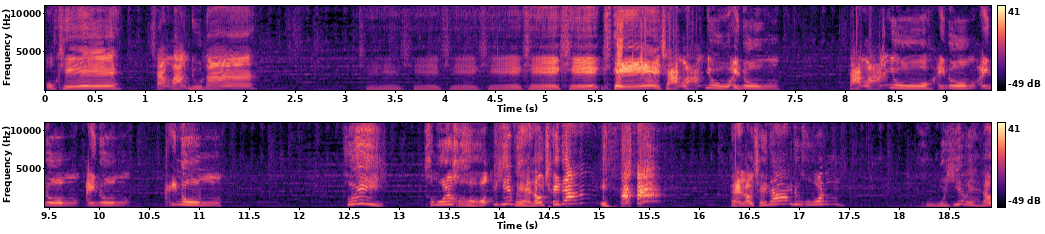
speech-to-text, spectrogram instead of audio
โอเค ช้างล้างอยู่นะเคเคเคเคเคเคเคช้างล้างอยู่ไอ้นุ่งช้างล้างอยู่ไอ้นุ่งไอ้นุ่งไอ้นุ่งไอ้นุ่งเฮ้ยขโมยของเฮียแผนเราใช้ได้ แผนเราใช้ได้ทุกคนโหเฮียแผนเรา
